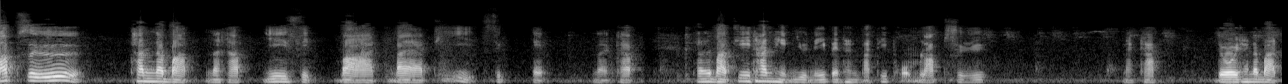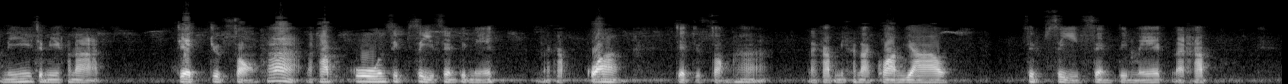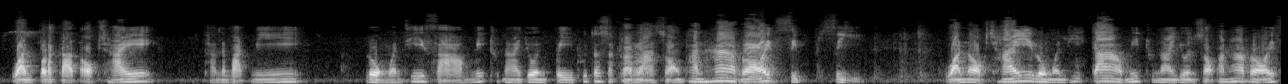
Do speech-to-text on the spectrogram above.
รับซื้อธนบัตรนะครับ 20 บาทแบบที่ 11 นะครับธนบัตรที่ท่านเห็นอยู่นี้เป็นธนบัตรที่ผมรับซื้อนะครับ โดยธนบัตรนี้จะมีขนาด 7.25 นะครับ คูณ 14 เซนติเมตรนะครับ กว้าง 7.25 นะครับ มีขนาดความยาว 14 เซนติเมตรนะครับ วันประกาศออกใช้ธนบัตรนี้ ลงวันที่ 3 มิถุนายน ปีพุทธศักราช 2514 วันออกใช้ลงวันที่ 9 มิถุนายน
